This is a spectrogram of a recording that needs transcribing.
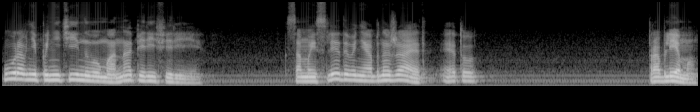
уровне понятийного ума, на периферии. Самоисследование обнажает эту проблему.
